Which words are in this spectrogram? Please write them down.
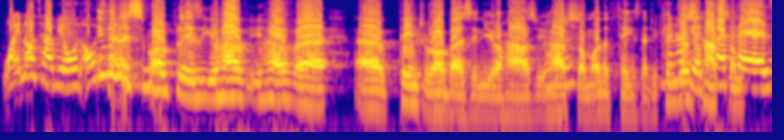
why not have your own orchard? Even a small place, you have you have uh, uh, paint rubbers in your house. You mm -hmm. have mm-hmm. some other things that you, you can, can just have, have peppers,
